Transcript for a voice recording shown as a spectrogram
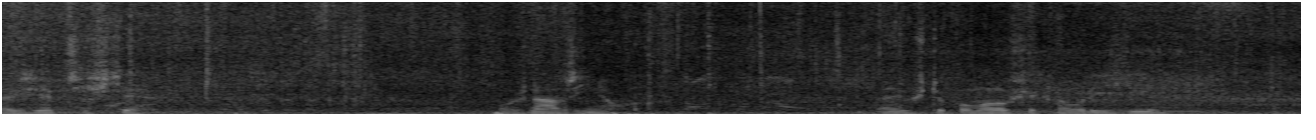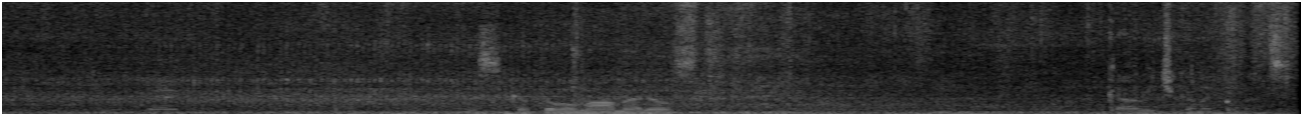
Takže příště. Možná v říjnu. Tady už to pomalu všechno odjíždí. Dneska toho máme dost. Kávička nakonec.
